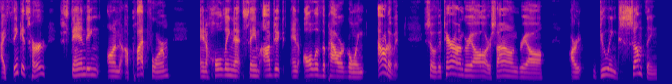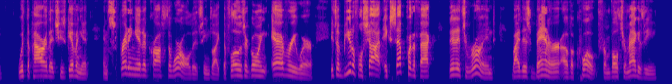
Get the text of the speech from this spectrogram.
I think it's her standing on a platform and holding that same object and all of the power going out of it. So the ter'angreal or sa'angreal are doing something with the power that she's giving it and spreading it across the world. It seems like the flows are going everywhere. It's a beautiful shot, except for the fact that it's ruined by this banner of a quote from Vulture magazine.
